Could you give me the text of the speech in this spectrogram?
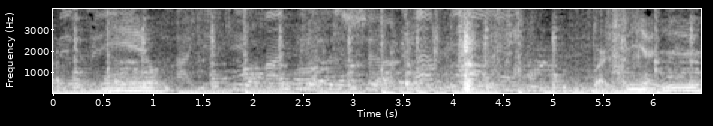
Barzinho. Barzinho aí.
